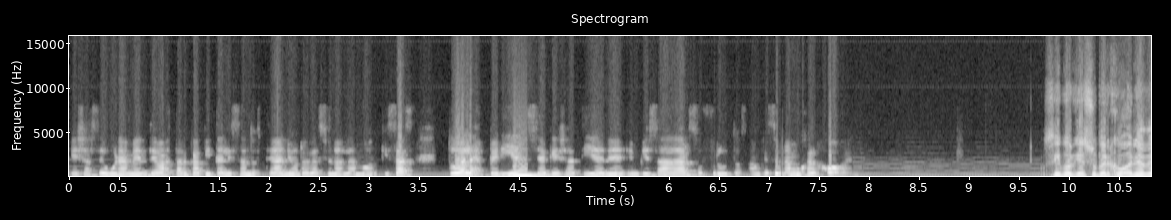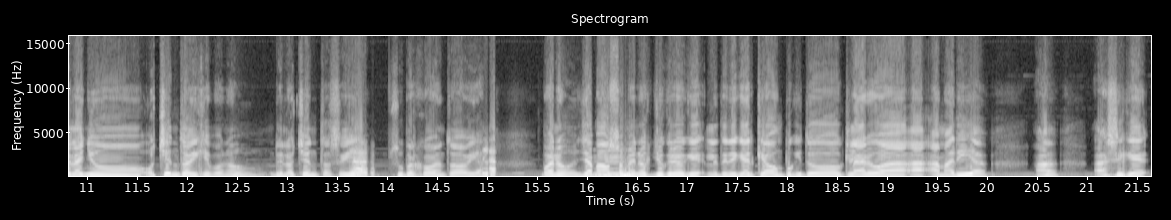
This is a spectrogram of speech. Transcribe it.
que ella seguramente va a estar capitalizando este año en relación al amor. Quizás toda la experiencia que ella tiene empieza a dar sus frutos, aunque sea una mujer joven. Sí, porque súper joven, es del año 80, dije, ¿no? Del 80, sí. Súper joven todavía. Claro. Bueno, ya más o menos yo creo que le tiene que haber quedado un poquito claro a, María. ¿ah? Así que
